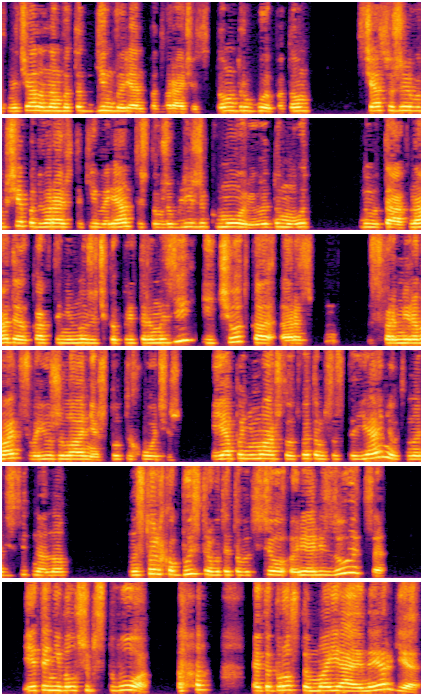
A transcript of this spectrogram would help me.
сначала нам вот один вариант подворачивается, потом другой, потом сейчас уже вообще подворачиваются такие варианты, что уже ближе к морю. Я думаю, вот, думаю, так, надо как-то немножечко притормозить и четко рас... сформировать свое желание, что ты хочешь. И я понимаю, что вот в этом состоянии, вот оно действительно, оно настолько быстро вот это вот все реализуется, и это не волшебство, это просто моя энергия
